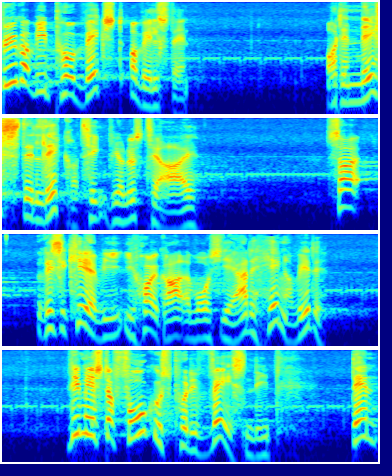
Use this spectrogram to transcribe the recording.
bygger vi på vækst og velstand, og den næste lækre ting, vi har lyst til at eje, så risikerer vi i høj grad, at vores hjerte hænger ved det. Vi mister fokus på det væsentlige. Den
